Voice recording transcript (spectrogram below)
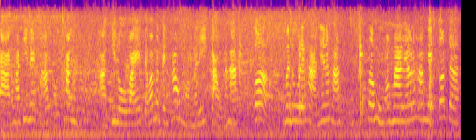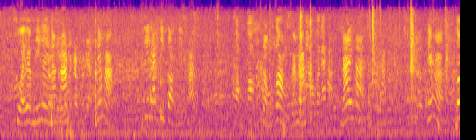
ดานะคะ ที่แม่ค้าเขาชั่งอ่ากิโลไว้ แต่ว่ามันเป็นข้าวหอมมะลิเก่านะคะ ก็มาดูเลยค่ะเนี่ยนะคะพอหุงออกมาแล้วนะคะ เม็ดก็จะสวยแบบนี้เลยนะคะเนี่ยค่ะที่รับกี่กล่องดีคะสองกล่องสองกล่องนะคะเอาก็ได้ค่ะได้ค่ะ เนี่ยค่ะก็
